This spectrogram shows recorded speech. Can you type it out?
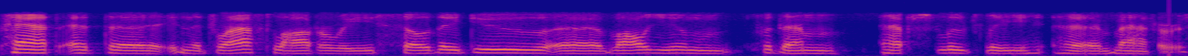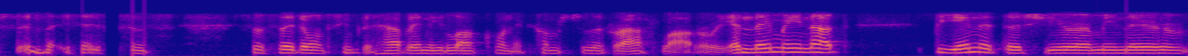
pat at the in the draft lottery, so they do uh, volume for them absolutely uh, matters, and since since they don't seem to have any luck when it comes to the draft lottery, and they may not be in it this year. I mean, they're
